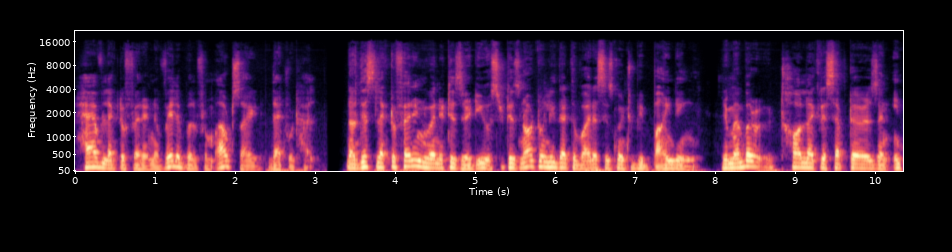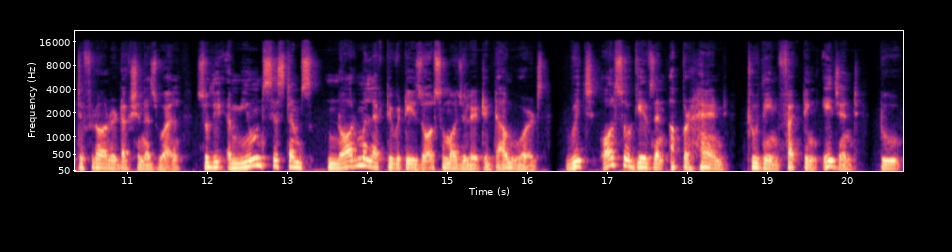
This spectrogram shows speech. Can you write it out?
have lactoferrin available from outside, that would help. Now this lactoferrin, when it is reduced, it is not only that the virus is going to be binding Remember toll-like receptors and interferon reduction as well. So the immune system's normal activity is also modulated downwards, which also gives an upper hand to the infecting agent to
